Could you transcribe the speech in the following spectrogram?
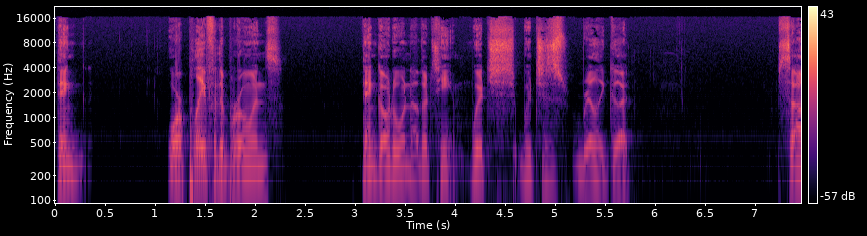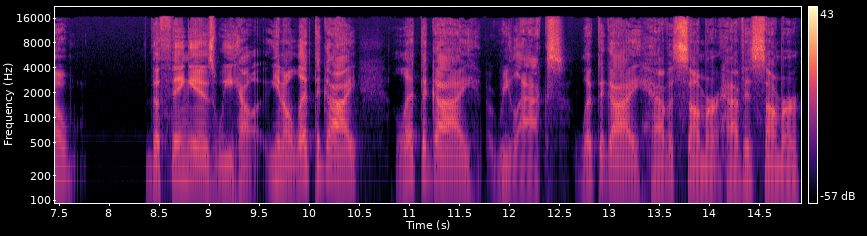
than or play for the Bruins than go to another team, which which is really good. So the thing is, we have you know let the guy let the guy relax. Let the guy have a summer, have his summer,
